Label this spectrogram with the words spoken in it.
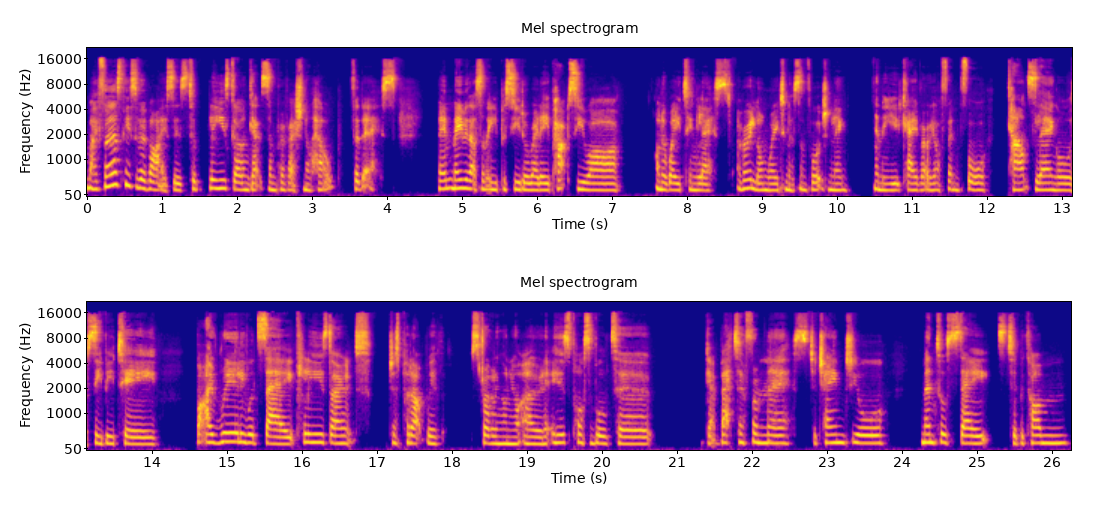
my first piece of advice is to please go and get some professional help for this. Maybe that's something you pursued already. Perhaps you are on a waiting list, a very long waiting list, unfortunately, in the UK, very often for counselling or CBT. But I really would say, please don't just put up with struggling on your own. It is possible to get better from this, to change your mental state, to become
